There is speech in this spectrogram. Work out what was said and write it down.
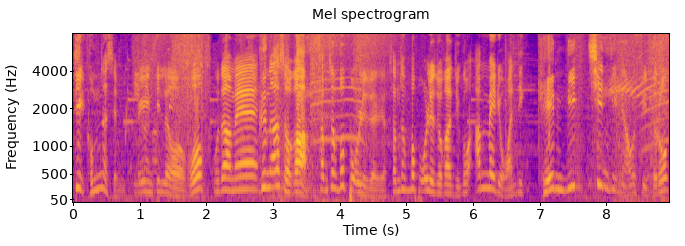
딜 겁나 셉니다. 페이엔 딜러고 그 다음에 근아서가 삼성 버프 올려줘야 돼요. 삼성 버프 올려줘가지고 암멜이 완전 개 미친 딜이 나올 수 있도록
